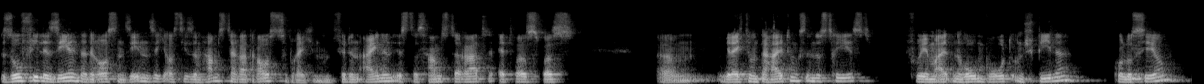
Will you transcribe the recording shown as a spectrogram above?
so viele Seelen da draußen sehnen sich aus diesem Hamsterrad rauszubrechen. Und für den einen ist das Hamsterrad etwas, was ähm, vielleicht die Unterhaltungsindustrie ist. Früher im alten Rom Brot und Spiele, Kolosseum.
